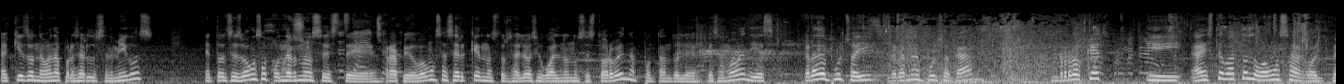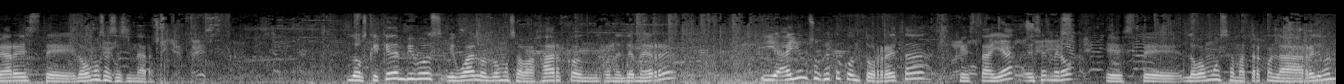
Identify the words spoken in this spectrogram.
Aquí es donde van a aparecer los enemigos. Entonces vamos a ponernos este rápido. Vamos a hacer que nuestros aliados igual no nos estorben, apuntándole que se muevan. Y es granada de pulso ahí, granada de pulso acá. Rocket. Y a este vato lo vamos a golpear, este, lo vamos a asesinar. Los que queden vivos igual los vamos a bajar con, el DMR. Y hay un sujeto con torreta que está allá, ese mero. Este, lo vamos a matar con la Railgun.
